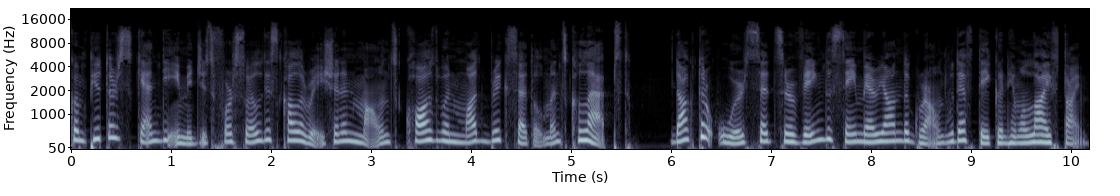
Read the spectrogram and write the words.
Computers scanned the images for soil discoloration and mounds caused when mud brick settlements collapsed. Dr. Ur said surveying the same area on the ground would have taken him a lifetime.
